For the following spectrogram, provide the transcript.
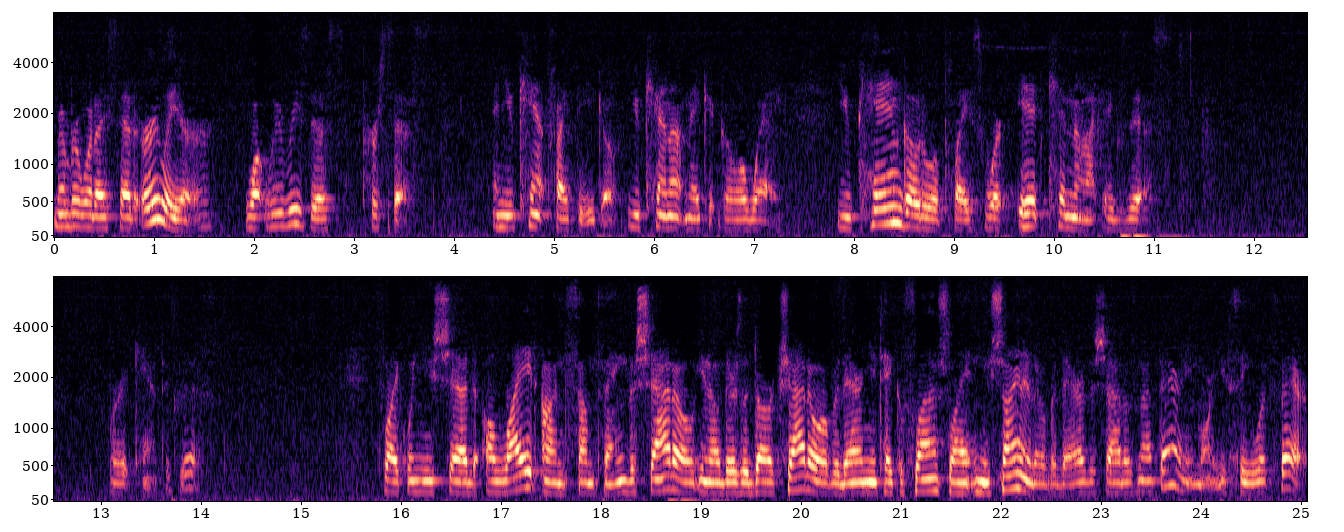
remember what I said earlier, what we resist persists. And you can't fight the ego. You cannot make it go away. You can go to a place where it cannot exist. Where it can't exist. It's like when you shed a light on something, the shadow, you know, there's a dark shadow over there, and you take a flashlight and you shine it over there, the shadow's not there anymore. You see what's there.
